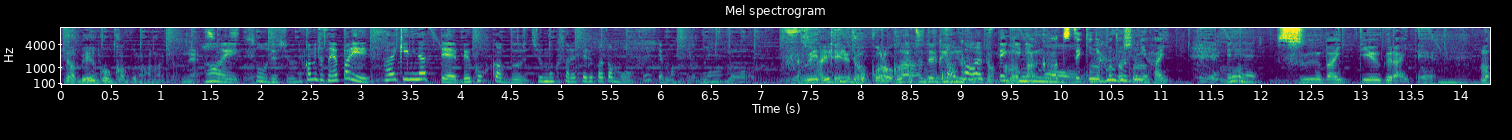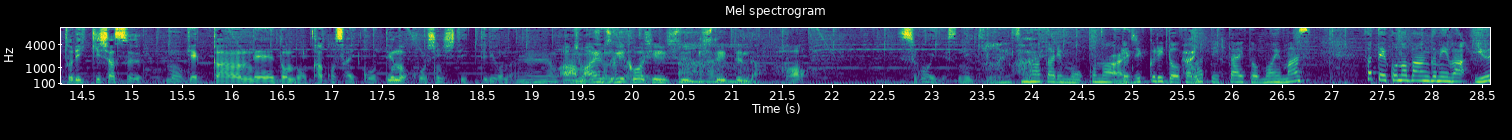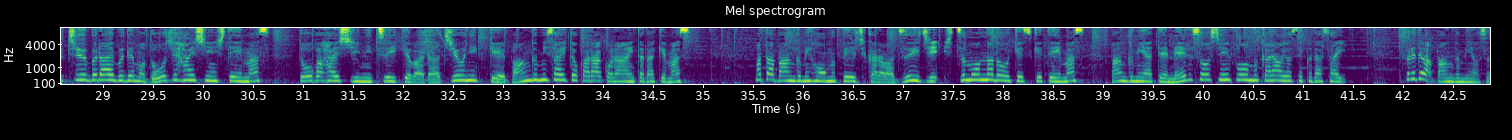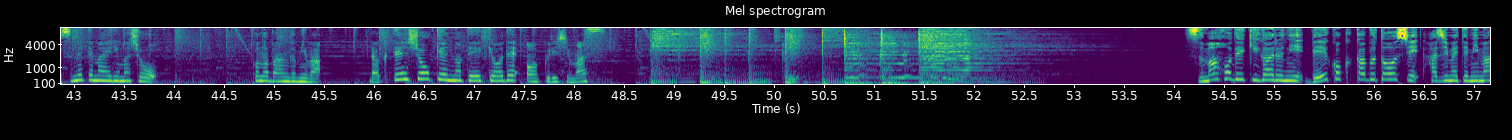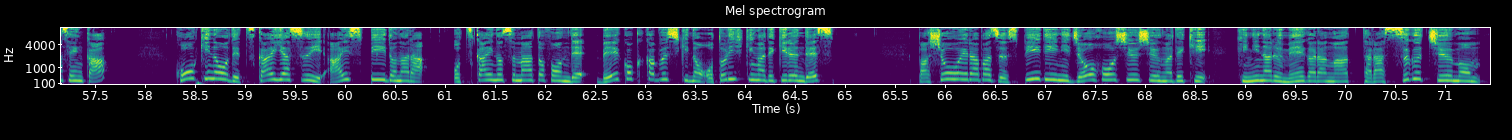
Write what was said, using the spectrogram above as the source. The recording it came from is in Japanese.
じゃあ米国株の話はね。はいそうですよね。上田さんやっぱり最近になって米国株注目されてる方も増えてますよね。もう増えてるどころか爆発的に爆発的に爆発的に今年に入ってもう数倍っていうぐらいで、もう取引者数もう月間でどんどん過去最高っていうのを更新していってるような、えー、あ毎月更新ししていってんだ。はあすごいですねはい、そのあたりもこの後じっくりと伺っていきたいと思います、はい、さてこの番組は YouTube ライブでも同時配信しています。動画配信についてはラジオ日経番組サイトからご覧いただけます。また番組ホームページからは随時質問などを受け付けています。番組宛てメール送信フォームからお寄せください。それでは番組を進めてまいりましょう。この番組は楽天証券の提供でお送りしますスマホで気軽に米国株投資始めてみませんか？高機能で使いやすい iSpeed なら、お使いのスマートフォンで米国株式のお取引ができるんです。場所を選ばずスピーディーに情報収集ができ、気になる銘柄があったらすぐ注文。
